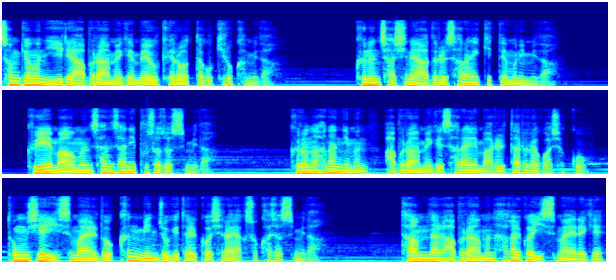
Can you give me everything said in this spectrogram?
성경은 이 일이 아브라함에게 매우 괴로웠다고 기록합니다. 그는 자신의 아들을 사랑했기 때문입니다. 그의 마음은 산산이 부서졌습니다. 그러나 하나님은 아브라함에게 사라의 말을 따르라고 하셨고 동시에 이스마엘도 큰 민족이 될 것이라 약속하셨습니다. 다음 날 아브라함은 하갈과 이스마엘에게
